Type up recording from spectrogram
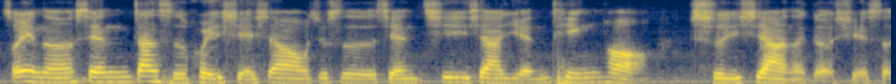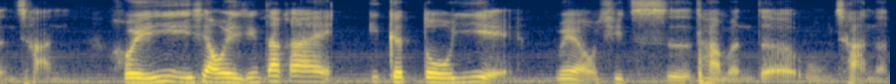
所以呢，先暂时回学校，就是先去一下园厅哈，吃一下那个学生餐，回忆一下，我已经大概一个多月没有去吃他们的午餐了。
